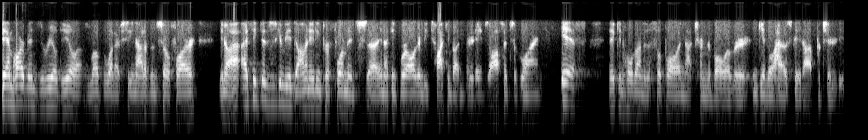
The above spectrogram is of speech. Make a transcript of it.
Sam Hartman's the real deal. I've loved what I've seen out of him so far. You know, I, I think this is going to be a dominating performance, uh, and I think we're all going to be talking about Notre Dame's offensive line if they can hold on to the football and not turn the ball over and give Ohio State opportunities.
